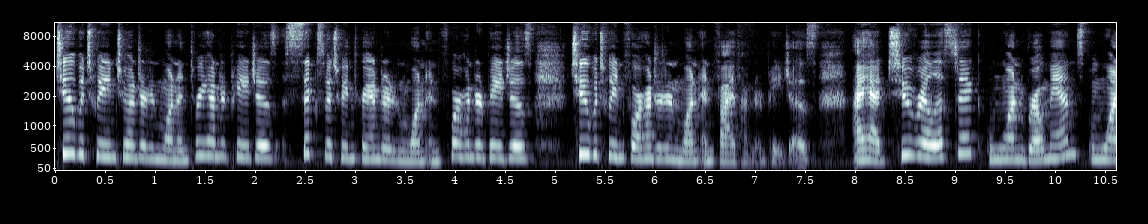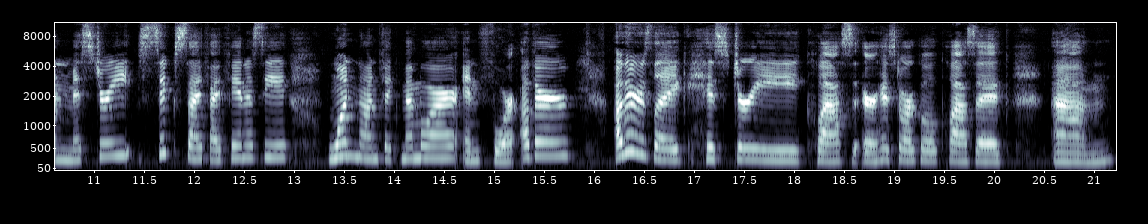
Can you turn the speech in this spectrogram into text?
two between 201 and 300 pages, six between 301 and 400 pages, two between 401 and 500 pages. I had two realistic, one romance, one mystery, six sci fi fantasy, one nonfic memoir, and four other. Others like history class or historical classic, um,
